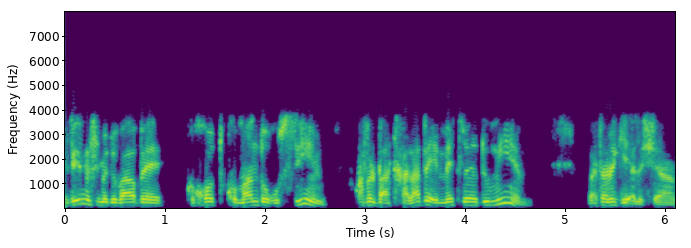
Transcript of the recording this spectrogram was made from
הבינו שמדובר בכוחות קומנדו רוסיים, אבל בהתחלה באמת לא ידעו מי הם. ואתה מגיע לשם,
